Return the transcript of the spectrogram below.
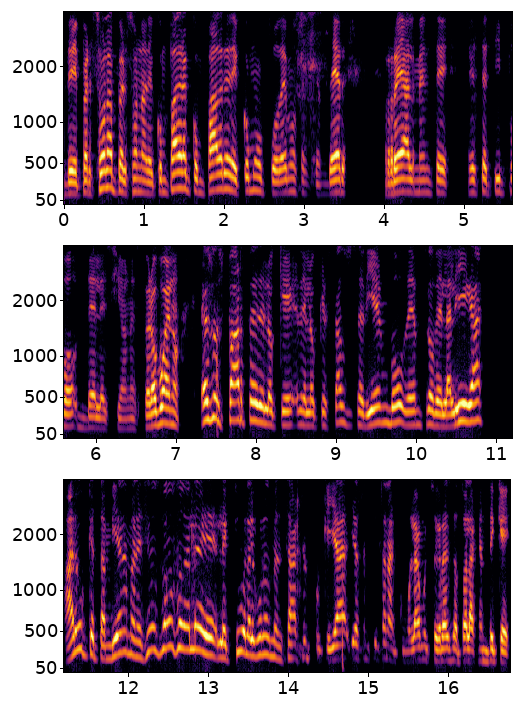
de, persona a persona, de compadre a compadre, de cómo podemos entender realmente este tipo de lesiones. Pero bueno, eso es parte de lo que, de lo que está sucediendo dentro de la liga. Algo que también amanecimos, vamos a darle lectura a algunos mensajes porque ya, ya se empiezan a acumular. Muchas gracias a toda la gente que,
